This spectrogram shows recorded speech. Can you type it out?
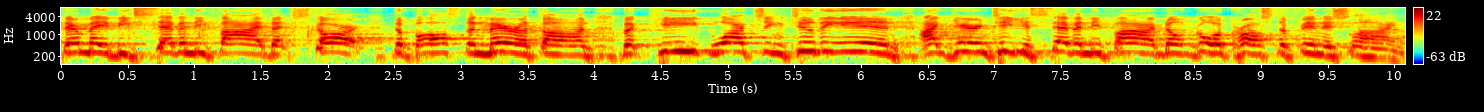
there may be 75 that start the Boston Marathon, but keep watching till the end. I guarantee you 75 don't go across the finish line.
